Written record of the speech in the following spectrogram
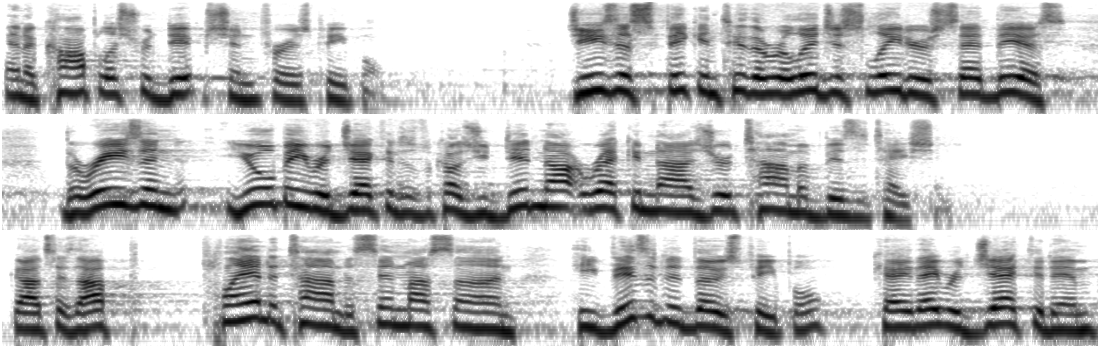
and accomplished redemption for his people. Jesus, speaking to the religious leaders, said this The reason you'll be rejected is because you did not recognize your time of visitation. God says, I planned a time to send my son. He visited those people, okay? They rejected him,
